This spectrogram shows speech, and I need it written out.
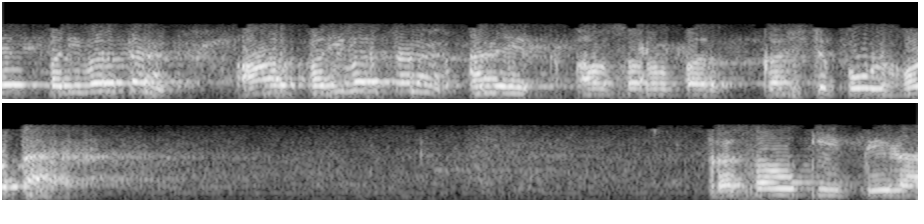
एक परिवर्तन, और परिवर्तन अनेक अवसरों पर कष्टपूर्ण होता है। प्रसव की पीड़ा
